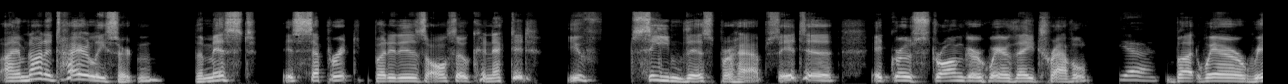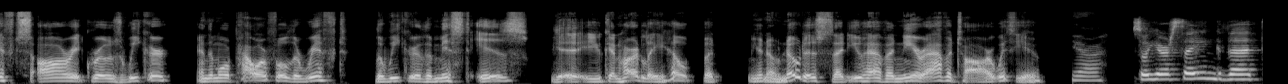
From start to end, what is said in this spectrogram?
I am not entirely certain, the mist is separate, but it is also connected. You've seen this, perhaps. It uh, it grows stronger where they travel, yeah, but where rifts are, it grows weaker. And the more powerful the rift, the weaker the mist is. You can hardly help but you know notice that you have a near avatar with you. yeah. So you're saying that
